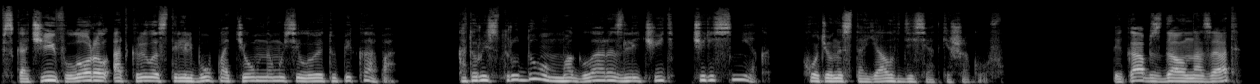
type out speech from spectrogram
Вскочив, Лорел открыла стрельбу по темному силуэту пикапа, который с трудом могла различить через снег, хоть он и стоял в десятке шагов. Пикап сдал назад,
